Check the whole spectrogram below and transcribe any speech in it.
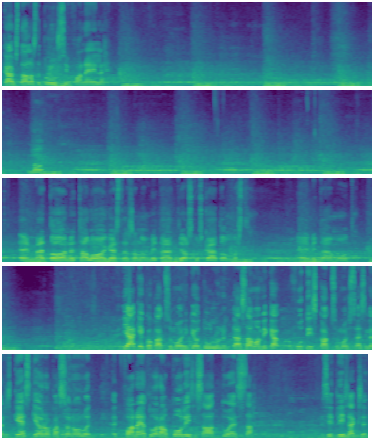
Käykö tällaista bluesin faneille? No, en mä tuohon nyt halua oikeastaan sanoa mitään, että joskus käy tuommoista. Ei mitään muuta jääkiekokatsomoihinkin on tullut nyt tämä sama, mikä futiskatsomoissa esimerkiksi Keski-Euroopassa on ollut, että, faneja tuodaan poliisisaattuessa. Sitten lisäksi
